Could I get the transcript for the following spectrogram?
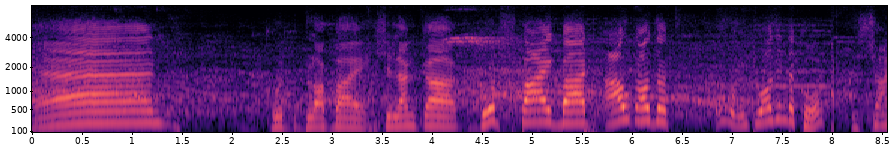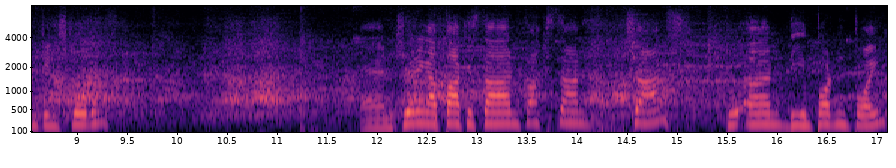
And good block by Sri Lanka. Good spike, but out of the... Oh, it was in the court. He's chanting slogans. And cheering up Pakistan. Pakistan chance to earn the important point.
